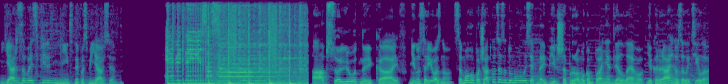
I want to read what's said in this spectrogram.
Я ж за весь фільм ніц не посміявся. Everything is awesome. Абсолютний кайф. Ні, ну серйозно, з самого початку це задумувалося як найбільша промо-компанія для Лего, яка реально залетіла.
